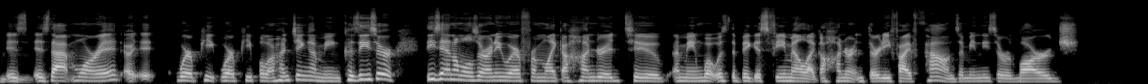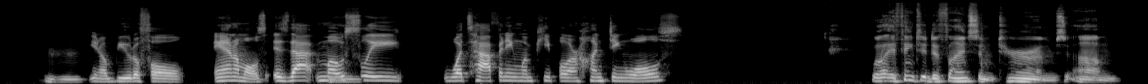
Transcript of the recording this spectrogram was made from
Mm-hmm. Is is that more it? it where pe- where people are hunting? I mean, because these are these animals are anywhere from like a hundred to I mean, what was the biggest female? Like 135 pounds. I mean, these are large, mm-hmm. you know, beautiful animals. Is that mm-hmm. mostly what's happening when people are hunting wolves? Well, I think to define some terms, um,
